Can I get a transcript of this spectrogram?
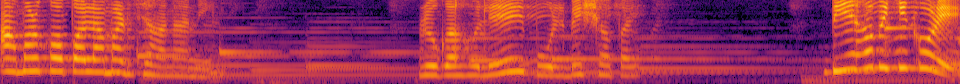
আমার কপাল আমার জানা নেই। রোগা হলে বলবে সবাই। বিয়ে হবে কি করে?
